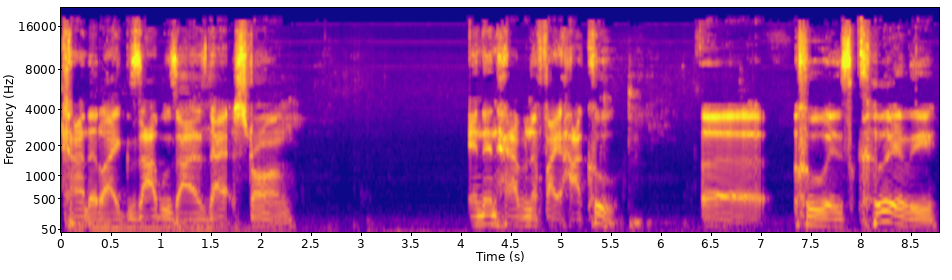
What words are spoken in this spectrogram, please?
kind of like Zabuza is that strong, and then having to fight Haku, uh, who is clearly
